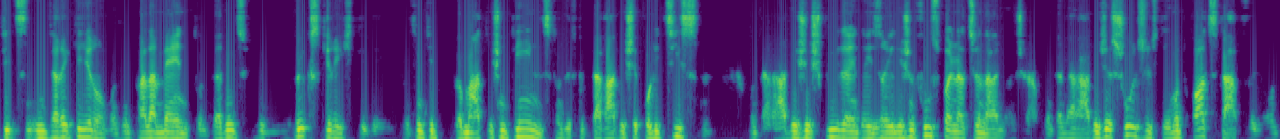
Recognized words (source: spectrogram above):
sitzen in der Regierung und im Parlament und werden ins Höchstgericht gewählt. Das sind die diplomatischen Dienst und es gibt arabische Polizisten und arabische Spieler in der israelischen Fußballnationalmannschaft und ein arabisches Schulsystem und Ortstafeln und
